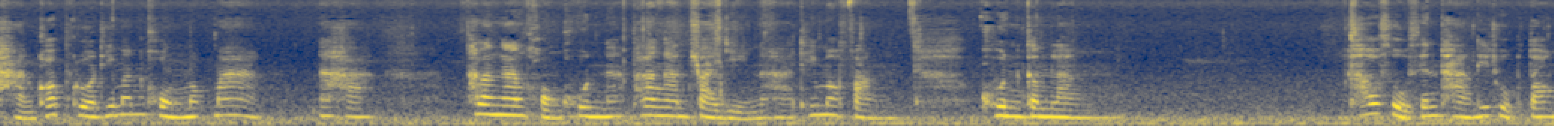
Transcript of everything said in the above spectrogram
ฐานครอบครัวที่มั่นคงมาก ๆนะคะ พลังงานของคุณนะพลังงานฝ่ายหญิงนะคะ ที่มาฟัง คุณกำลัง เข้าสู่เส้นทางที่ถูกต้อง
